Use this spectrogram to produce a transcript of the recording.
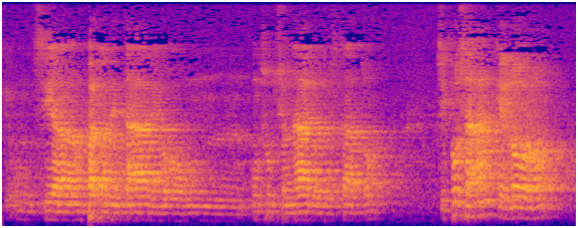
che un, sia un parlamentare o un, un funzionario dello Stato ci possa anche loro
